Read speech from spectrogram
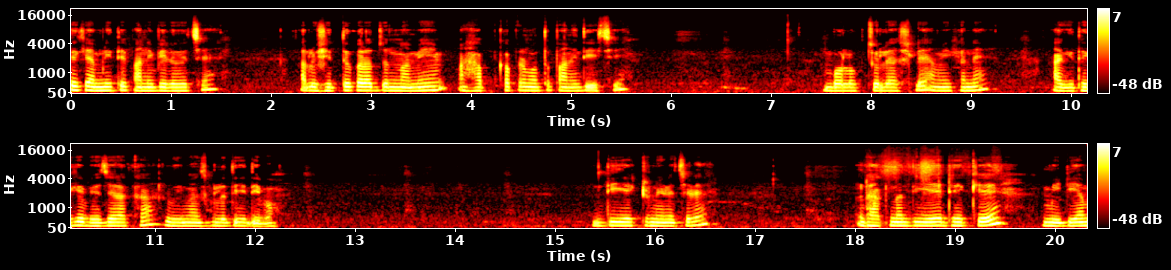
থেকে এমনিতে পানি বের হয়েছে। আলু সিদ্ধ করার জন্য আমি হাফ কাপের মতো পানি দিয়েছি। বলক চলে আসলে আমি এখানে আগে থেকে ভেজে রাখা রুই মাছগুলো দিয়ে দিব। দিয়ে একটু নেড়ে চেড়ে ঢাকনা দিয়ে ঢেকে মিডিয়াম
